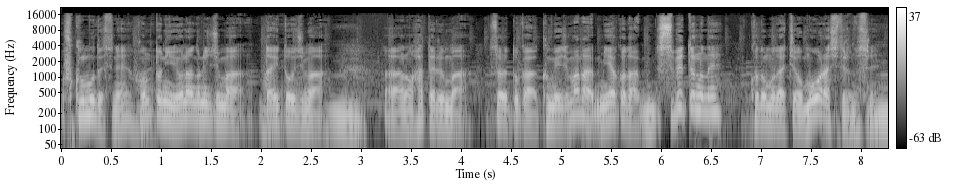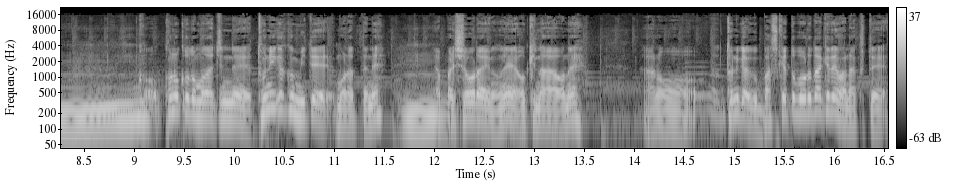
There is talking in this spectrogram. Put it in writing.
含むですね、本当に与那国島、大東島、はいうん、あの波照間それとか久米島だ宮古だ全てのね子供たちを網羅してるんですね。この子供たちにねとにかく見てもらってねやっぱり将来のね沖縄をねあのとにかくバスケットボールだけではなくて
